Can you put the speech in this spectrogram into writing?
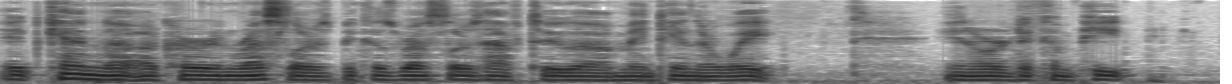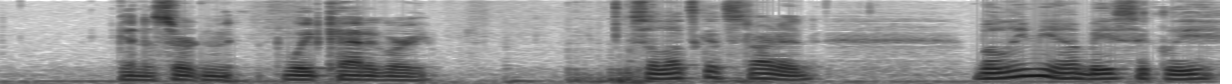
It can uh, occur in wrestlers because wrestlers have to uh, maintain their weight in order to compete in a certain weight category. So let's get started. Bulimia basically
